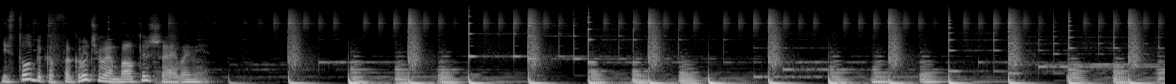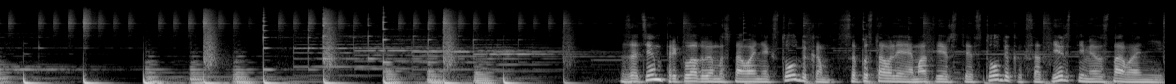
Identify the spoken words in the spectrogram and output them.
Из столбиков выкручиваем болты шайбами. Затем прикладываем основание к столбикам, сопоставляем отверстия в столбиках с отверстиями в основании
